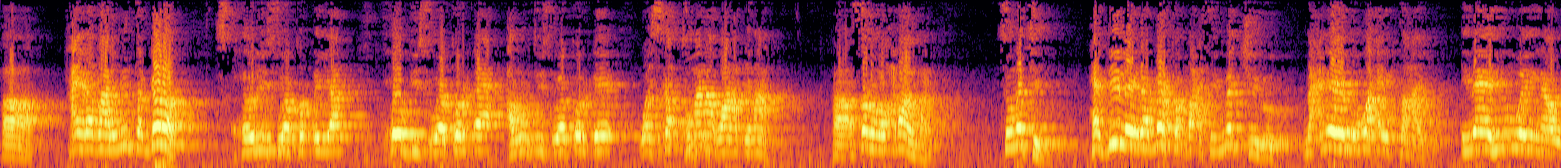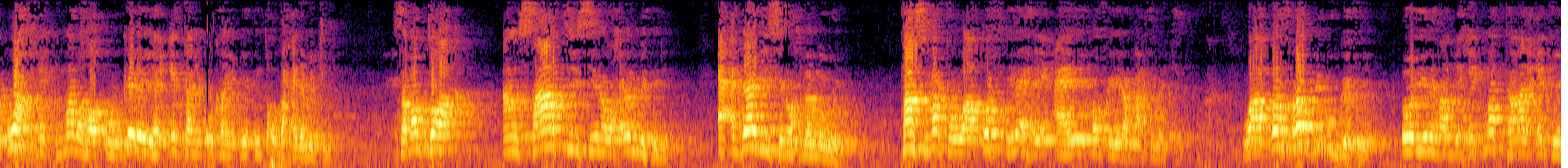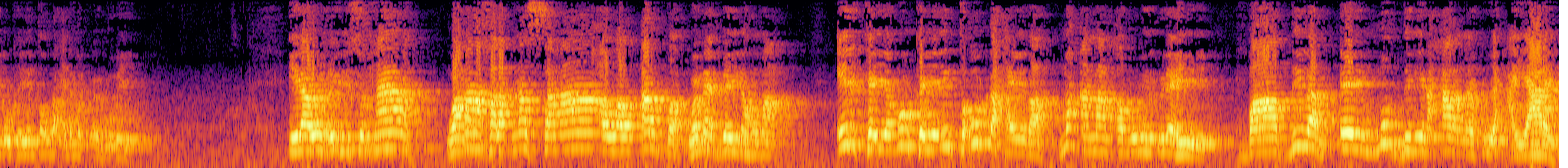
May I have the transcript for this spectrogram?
Maxaa yidha daalimiinta gabal xoolihiisu waa kordhayaan xooggiisu waa kordhaa carruurtiisu waa kordhee waa iska tumana waana dhimana. Isagoo la abaal mari soo ma jeedi هدي ليرا مركب بعثي مجيرو معناه الوحي الطعي إلهي وين وحك مره وكليه إنت أنت أبا حدا مجيرو أنصارتي سينا وحبا مهدي أعدادي سينا وحبا موي تاس مركب واقف إلهي عالي قفك إلى بعثي مجيرو واقف ربي أقفي أولي ربي حكمة كما حكي روك إنت أبا حدا مجيرو إلى وحيدي سبحانه وما خلقنا السماء والأرض وما بينهما. إركا يبوكا يأنت أرنا حيضا ما أنان أبونين إلهيري باطلا أي مبدلين حرم يكون حياري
